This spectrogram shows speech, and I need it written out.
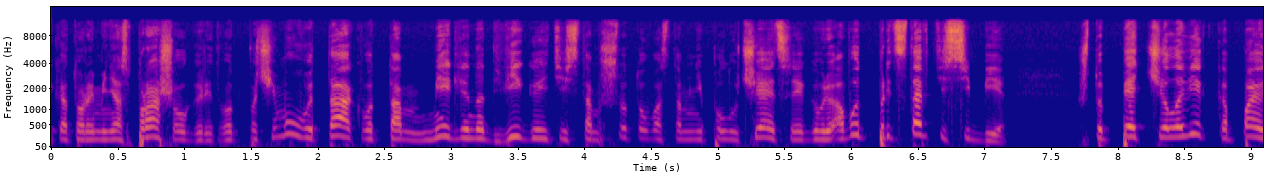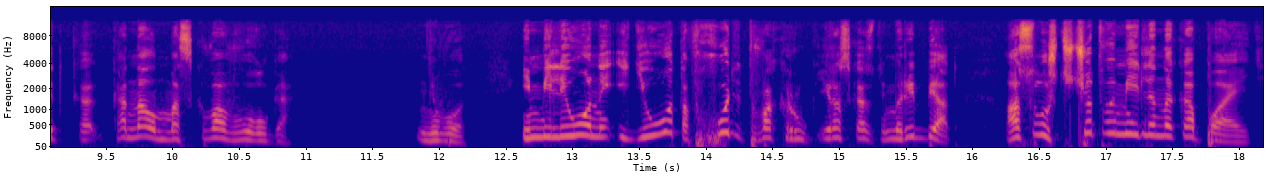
который меня спрашивал, говорит, вот почему вы так вот там медленно двигаетесь, там что-то у вас там не получается. Я говорю, а вот представьте себе, что пять человек копают канал Москва-Волга. Вот. И миллионы идиотов ходят вокруг и рассказывают им, ребят, а слушайте, что-то вы медленно копаете.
